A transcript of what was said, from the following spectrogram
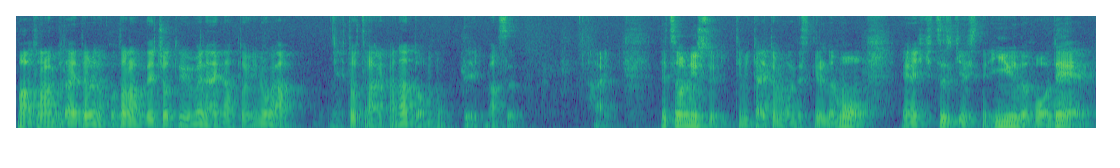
まあ、トランプ大統領のことなのでちょっと読めないなというのが一つあるかなと思っています。はい、別のニュースいってみたいと思うんですけれども、えー、引き続きですね EU の方で、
